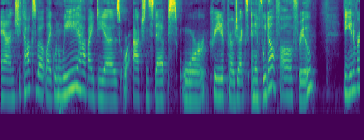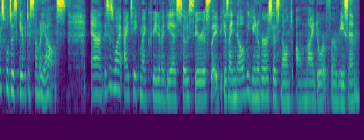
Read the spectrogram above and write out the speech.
And she talks about like when we have ideas or action steps or creative projects, and if we don't follow through, the universe will just give it to somebody else. And this is why I take my creative ideas so seriously because I know the universe has knocked on my door for a reason.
